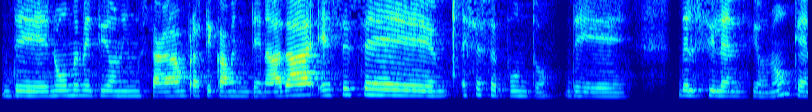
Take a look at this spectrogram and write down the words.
de no me he metido en Instagram prácticamente nada, es ese, es ese punto de, del silencio, ¿no? Que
